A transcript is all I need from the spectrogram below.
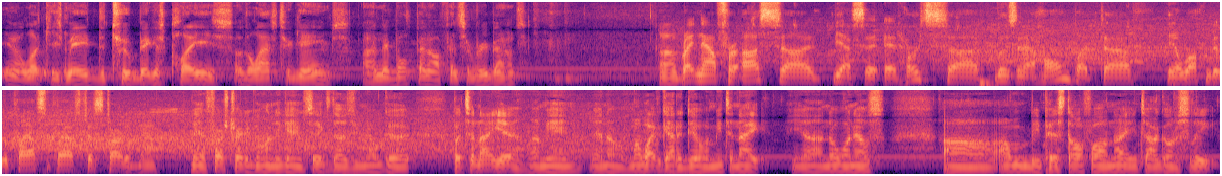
You know, look, he's made the two biggest plays of the last two games, uh, and they've both been offensive rebounds. Uh, right now, for us, uh, yes, it, it hurts uh, losing at home, but uh, you know, welcome to the playoffs. The playoffs just started now. Being frustrated going to game six does you no good. But tonight, yeah, I mean, you know, my wife got to deal with me tonight. Yeah, no one else. Uh, I'm gonna be pissed off all night until I go to sleep.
